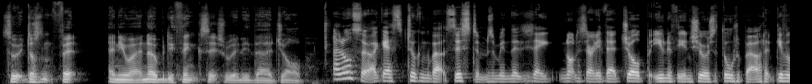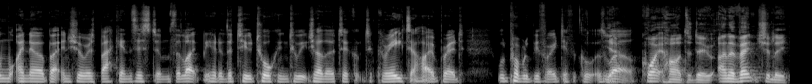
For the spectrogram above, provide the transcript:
so it doesn't fit anywhere. Nobody thinks it's really their job. And also, I guess talking about systems, I mean, they say not necessarily their job, but even if the insurers have thought about it, given what I know about insurers' back end systems, the likelihood of the two talking to each other to, to create a hybrid would probably be very difficult as yeah, well. Quite hard to do. And eventually,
